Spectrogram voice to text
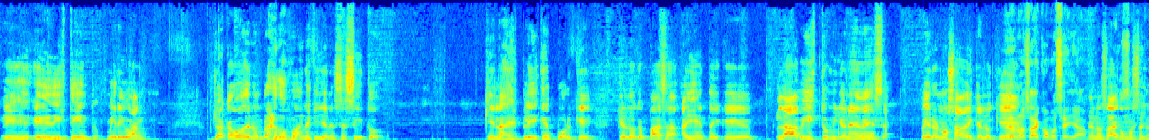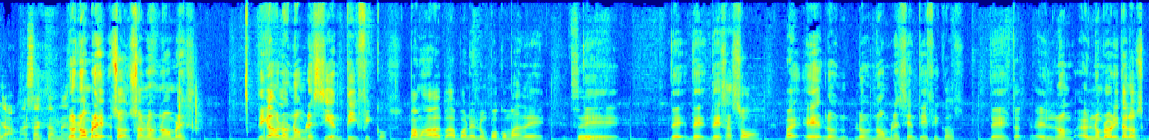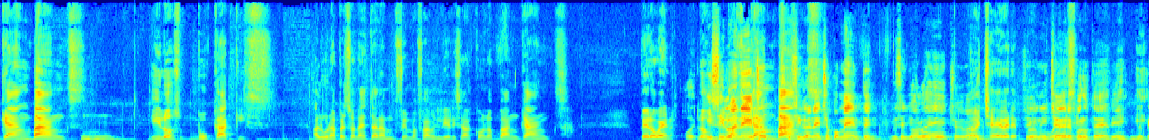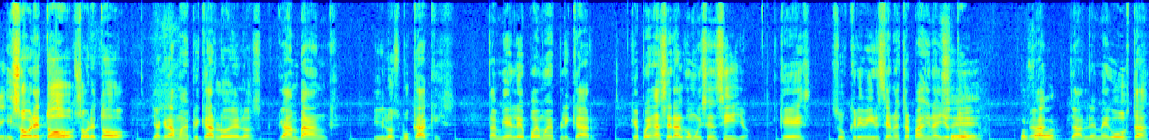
es, es distinto. Mira, Iván, yo acabo de nombrar dos vainas que yo necesito que las expliques porque, ¿qué es lo que pasa? Hay gente que la ha visto millones de veces, pero no sabe qué es lo que Pero no sabe cómo se llama. Que no sabe cómo se llama, exactamente. Los nombres son, son los nombres, digamos los nombres científicos. Vamos a, a ponerle un poco más de, Sí. de, de- de- de sazón. Eh, los, los nombres científicos de esto. El, nom- el nombre ahorita los gangbangs Ujú. y los bukakis. Algunas personas estarán fi- familiarizadas con los bang gangs. Pero bueno. los- y si lo han hecho, y si lo han hecho, comenten. Dice, yo lo he hecho, Iván. no, es chévere. Sí, pero ni chévere, pero ustedes bien. Y, y- bien. y sobre todo, sobre todo, ya que le vamos a explicar lo de los gangbang y los bukakis, también le podemos explicar que pueden hacer algo muy sencillo, que es suscribirse a nuestra página de YouTube. Sí, por ¿verdad? favor. Darle me gusta,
